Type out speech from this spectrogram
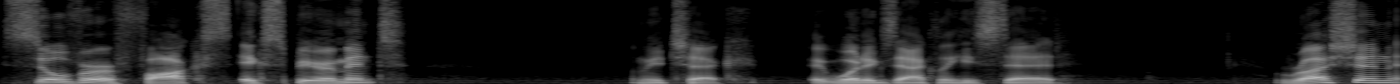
silver fox experiment? Let me check what exactly he said. Russian,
